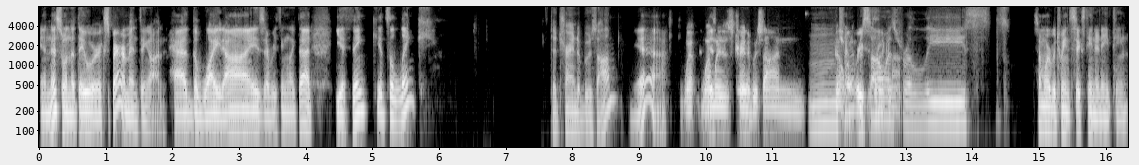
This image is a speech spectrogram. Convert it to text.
in this one that they were experimenting on, had the white eyes, everything like that. You think it's a link? to Train to Busan. Yeah. when, when was Train to Busan Mm, Film, Train to Busan was out. released. Somewhere between 16 and 18.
